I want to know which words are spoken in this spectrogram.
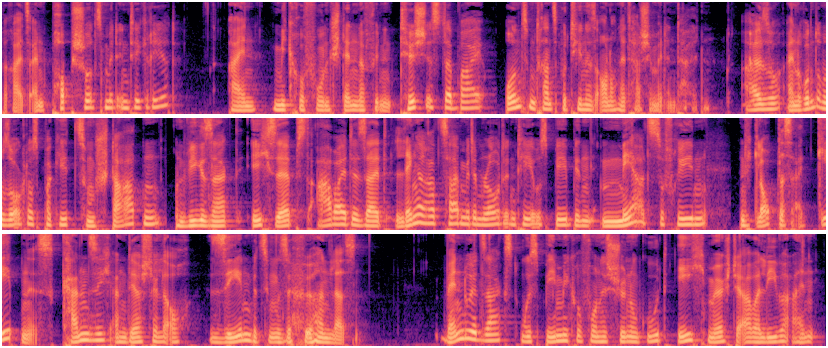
bereits ein Popschutz mit integriert. Ein Mikrofonständer für den Tisch ist dabei und zum Transportieren ist auch noch eine Tasche mit enthalten. Also ein rundum sorglos Paket zum Starten. Und wie gesagt, ich selbst arbeite seit längerer Zeit mit dem Rode NT USB, bin mehr als zufrieden. Und ich glaube, das Ergebnis kann sich an der Stelle auch sehen bzw. hören lassen. Wenn du jetzt sagst, USB-Mikrofon ist schön und gut, ich möchte aber lieber ein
